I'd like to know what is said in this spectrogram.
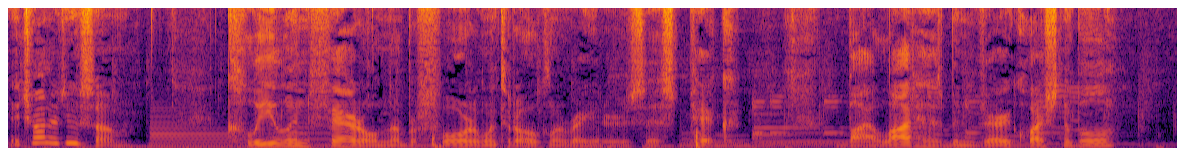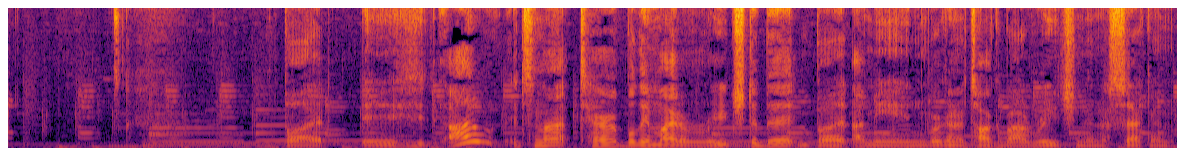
They trying to do something. Clelin Ferrell, number four, went to the Oakland Raiders. This pick, by a lot, has been very questionable but it, I, it's not terrible. They might have reached a bit, but I mean, we're going to talk about reaching in a second.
